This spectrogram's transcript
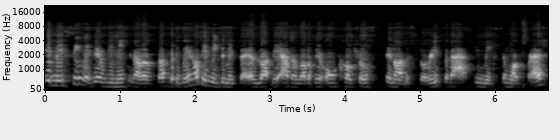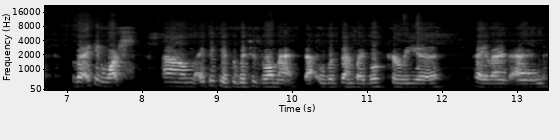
it may seem like they're remaking a lot of stuff, but the way how they make them is that a lot, they add a lot of their own cultural spin on the story, so that actually makes them more fresh. So that I can watch, um, I think it's The Witch's Romance that was done by both Korea, Thailand, and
